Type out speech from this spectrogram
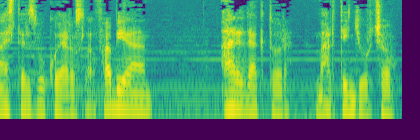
majster zvuku Jaroslav Fabián a redaktor Martin Ďurčo.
